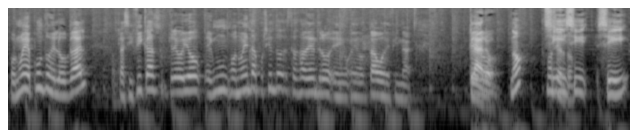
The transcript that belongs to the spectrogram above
Por nueve puntos de local, clasificas, creo yo, en un 90% estás adentro en, en octavos de final. Pero, Claro. ¿No? ¿No es Sí, sí, sí,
